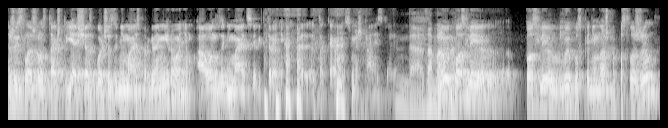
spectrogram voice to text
жизнь сложилась так, что я сейчас больше занимаюсь программированием, а он занимается электроникой. Это такая вот смешная история. Да, забавно. Ну и после, после выпуска немножко послужил,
